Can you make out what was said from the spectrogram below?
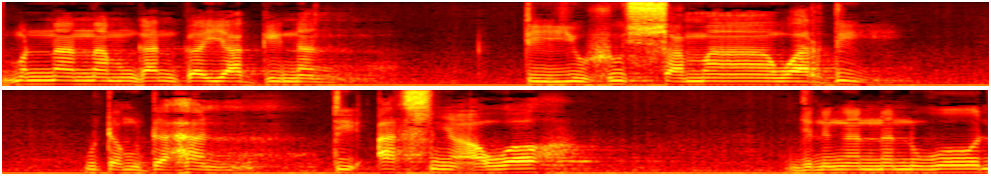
menanamkan keyakinan di Yuhus sama Wardi. Mudah-mudahan di arsnya Allah jenengan nenuwun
